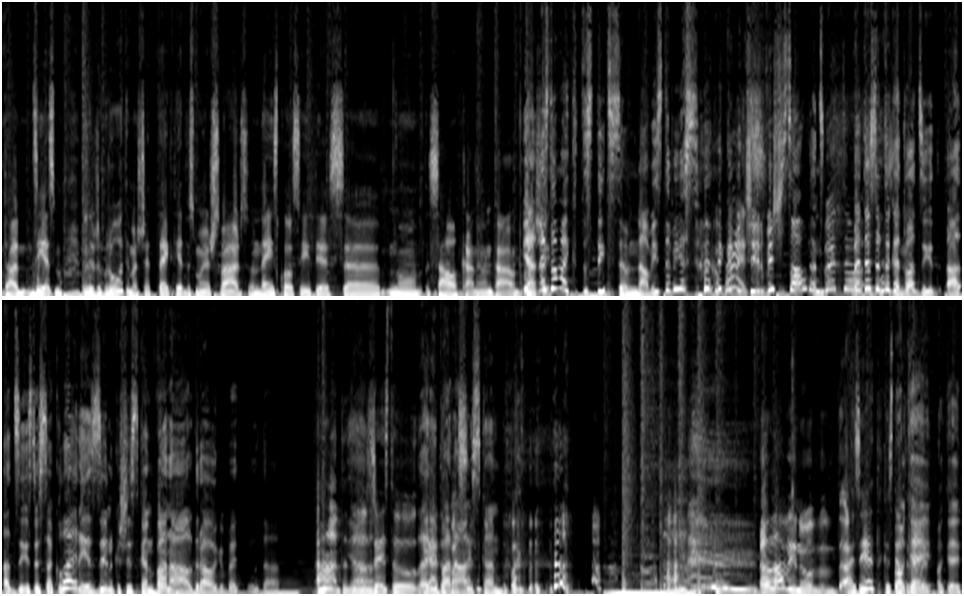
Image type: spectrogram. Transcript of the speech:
tāda dziesma. Ir grūti man šeit teikt iedvesmojošus vārdus un neizklausīties uh, nu, salkani un tā. Jā, es domāju, ka tas ticis sev nav izdevies. viņš ir bijis salkans. Bet, uh, bet es tam tagad atzīt, atzīstu. Es saku, lai arī es zinu, ka šis skan banāli, draugi, bet nu tā. Ah, tad jā. uzreiz tu. Arī banāli skan. Labi, nu, aiziet, kas tev okay, okay.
